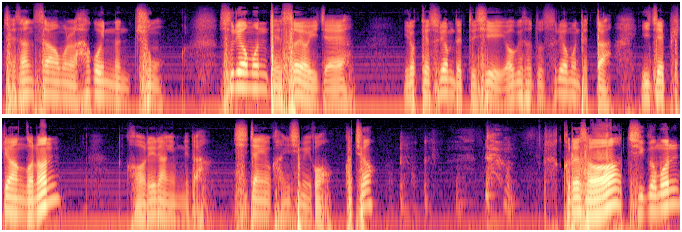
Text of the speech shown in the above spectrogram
재산 싸움을 하고 있는 중 수렴은 됐어요. 이제 이렇게 수렴됐듯이 여기서도 수렴은 됐다. 이제 필요한 거는 거래량입니다. 시장의 관심이고 그쵸? 그래서 지금은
